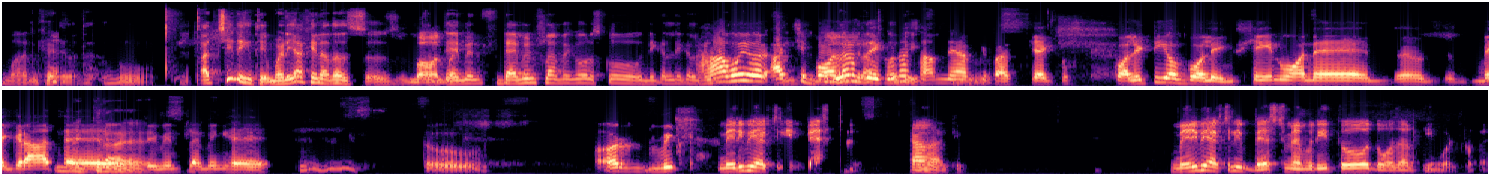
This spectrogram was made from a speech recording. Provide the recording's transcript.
वन खेले में था। हम्म। अच्छी नहीं थी बढ़िया खेला था डायमंड डायमंड फ्लैमिंगो और उसको निकल निकल हाँ वही और अच्छे बॉलर देखो ना सामने आपके पास क्या quality of bowling Shane Warne है मैग्राथ है डेविन फ्लेमिंग है तो और विक मेरी भी एक्चुअली बेस्ट हाँ हाँ। ठीक। मेरी भी एक्चुअली बेस्ट मेमोरी तो 2003 वर्ल्ड कप है।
